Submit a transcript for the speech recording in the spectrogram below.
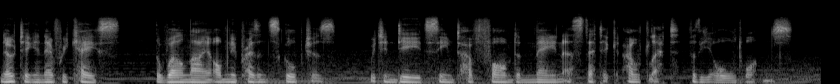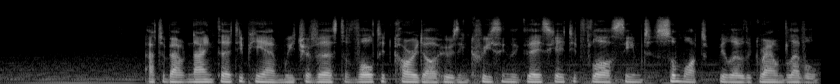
noting in every case the well nigh omnipresent sculptures, which indeed seemed to have formed a main aesthetic outlet for the old ones. At about 9:30 p.m. we traversed a vaulted corridor whose increasingly glaciated floor seemed somewhat below the ground level,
